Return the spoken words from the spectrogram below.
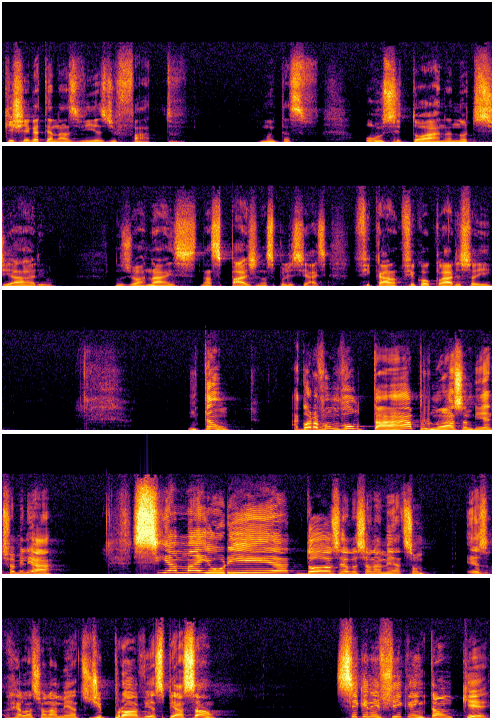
que chega até nas vias de fato. Muitas ou se torna noticiário nos jornais, nas páginas policiais. Ficaram, ficou claro isso aí? Então, agora vamos voltar para o nosso ambiente familiar. Se a maioria dos relacionamentos são relacionamentos de prova e expiação, significa então que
